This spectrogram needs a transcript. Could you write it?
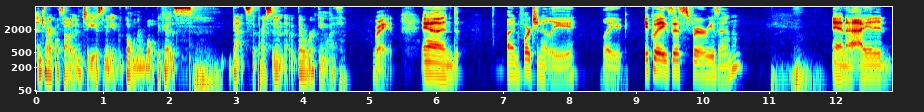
and tribal sovereignty is made vulnerable because that's the precedent that they're working with. right. And unfortunately, like ICWA exists for a reason. And I, I had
